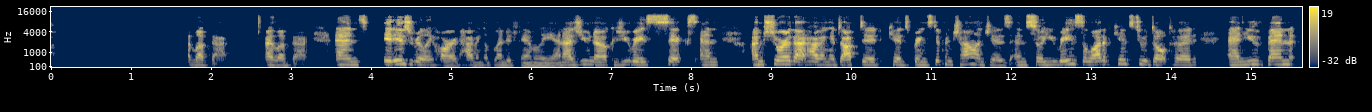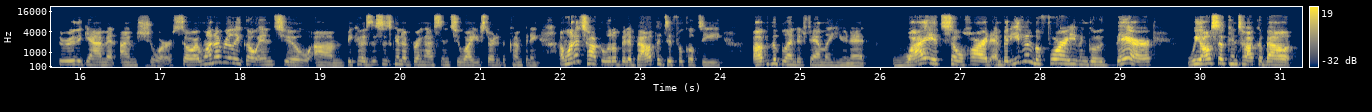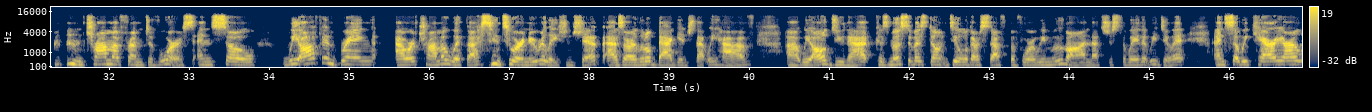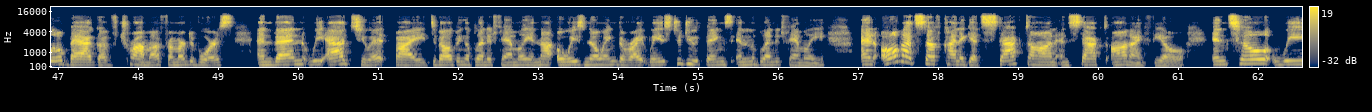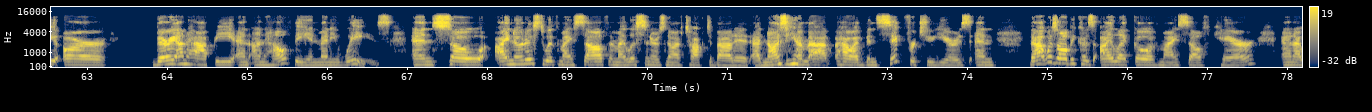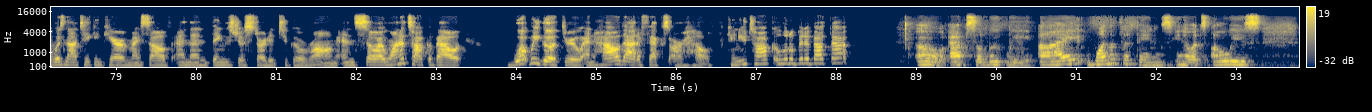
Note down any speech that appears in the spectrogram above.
I love that i love that and it is really hard having a blended family and as you know because you raised six and i'm sure that having adopted kids brings different challenges and so you raised a lot of kids to adulthood and you've been through the gamut i'm sure so i want to really go into um, because this is going to bring us into why you started the company i want to talk a little bit about the difficulty of the blended family unit, why it's so hard. And but even before I even go there, we also can talk about trauma from divorce. And so we often bring our trauma with us into our new relationship as our little baggage that we have. Uh, we all do that because most of us don't deal with our stuff before we move on. That's just the way that we do it. And so we carry our little bag of trauma from our divorce, and then we add to it by developing a blended family and not always knowing the right ways to do things in the blended family. And all that stuff kind of gets stacked on and stacked on, I feel, until we are very unhappy and unhealthy in many ways. And so I noticed with myself, and my listeners know I've talked about it ad nauseum, uh, how I've been sick for two years. And that was all because I let go of my self care and I was not taking care of myself. And then things just started to go wrong. And so I want to talk about what we go through and how that affects our health. Can you talk a little bit about that? Oh, absolutely. I, one of the things, you know, it's always,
